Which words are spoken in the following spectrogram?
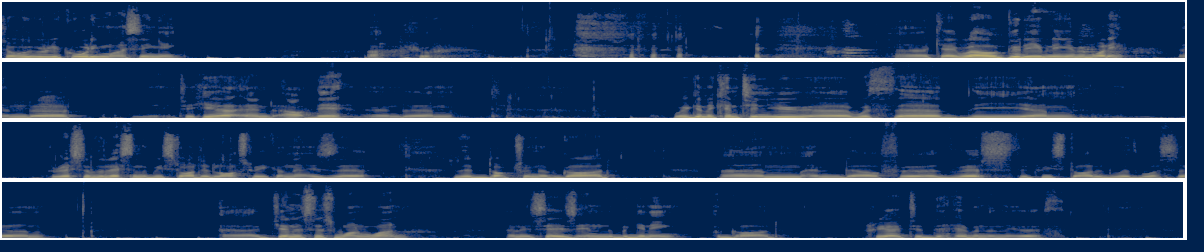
So we were recording my singing. Oh, okay, well, good evening, everybody, and uh, to here and out there. And um, we're going to continue uh, with uh, the, um, the rest of the lesson that we started last week, and that is uh, the doctrine of God. Um, and our first verse that we started with was um, uh, Genesis 1 1. And it says, In the beginning, a God created the heaven and the earth.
